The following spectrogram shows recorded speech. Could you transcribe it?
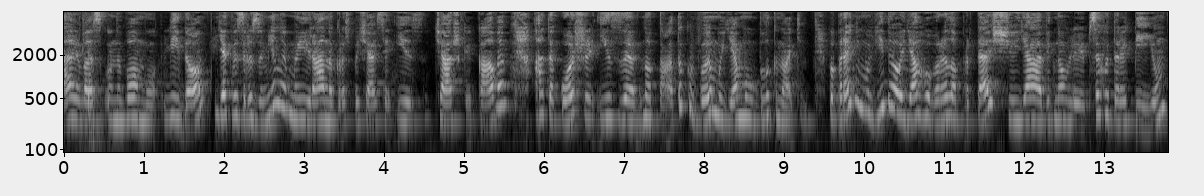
Вітаю вас у новому відео. Як ви зрозуміли, мій ранок розпочався із чашки кави, а також із нотаток в моєму блокноті. В попередньому відео я говорила про те, що я відновлюю психотерапію,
